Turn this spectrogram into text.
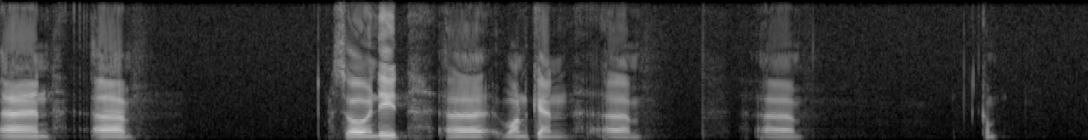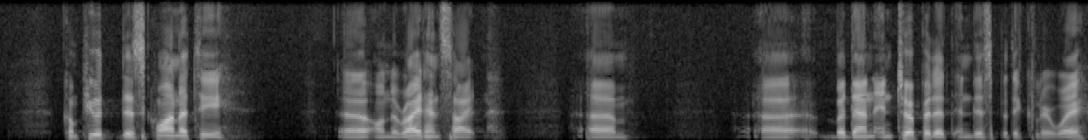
And um, so indeed, uh, one can um, um, com compute this quantity uh, on the right-hand side, um, uh, but then interpret it in this particular way.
